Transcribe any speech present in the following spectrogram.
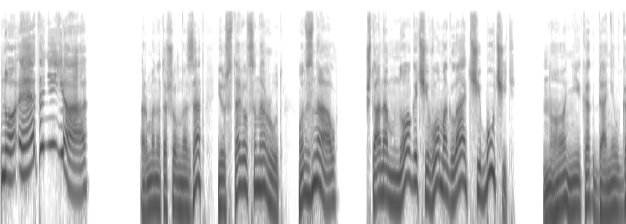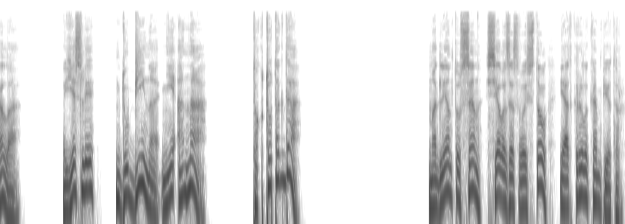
но это не я». Арман отошел назад и уставился на Рут. Он знал, что она много чего могла отчебучить, но никогда не лгала. Если дубина не она, то кто тогда? Мадлен Туссен села за свой стол и открыла компьютер.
